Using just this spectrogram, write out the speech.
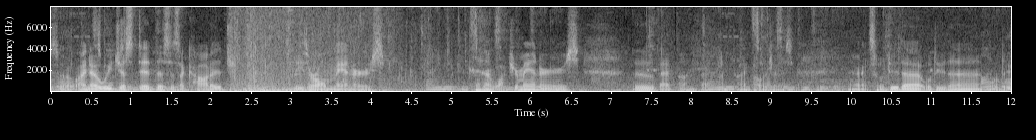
So, I know we just did this as a cottage. These are all construction Watch your manners. Ooh, bad pun, bad pun. I apologize. Alright, so we'll do that, we'll do that, we'll do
